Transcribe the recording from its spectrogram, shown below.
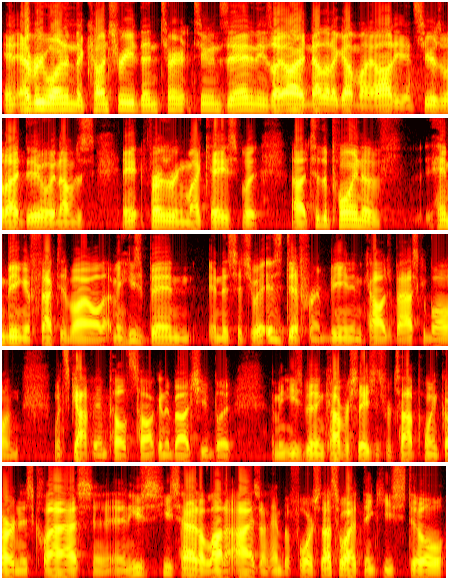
and everyone in the country then turn, tunes in, and he's like, "All right, now that I got my audience, here's what I do," and I'm just furthering my case. But uh, to the point of him being affected by all that. I mean, he's been in this situation. It's different being in college basketball and when Scott Van Pelt's talking about you, but I mean, he's been in conversations for top point guard in his class, and, and he's he's had a lot of eyes on him before. So that's why I think he's still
